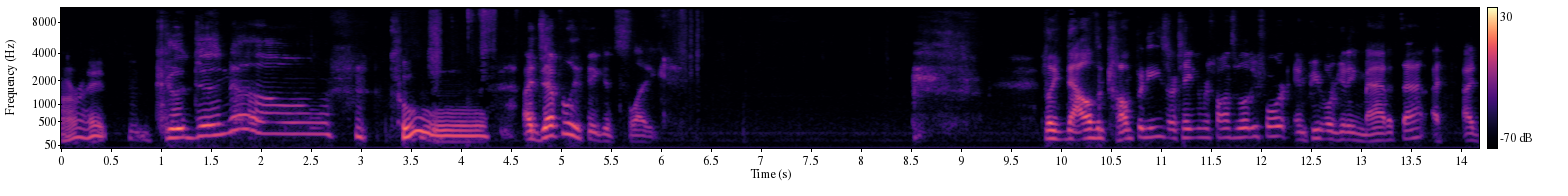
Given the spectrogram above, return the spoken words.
All right. good to know. Cool. I definitely think it's like, like now the companies are taking responsibility for it, and people are getting mad at that. I, I,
